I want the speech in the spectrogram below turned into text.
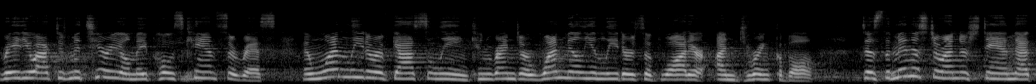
Radioactive material may pose cancer risks, and one litre of gasoline can render one million litres of water undrinkable. Does the minister understand that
